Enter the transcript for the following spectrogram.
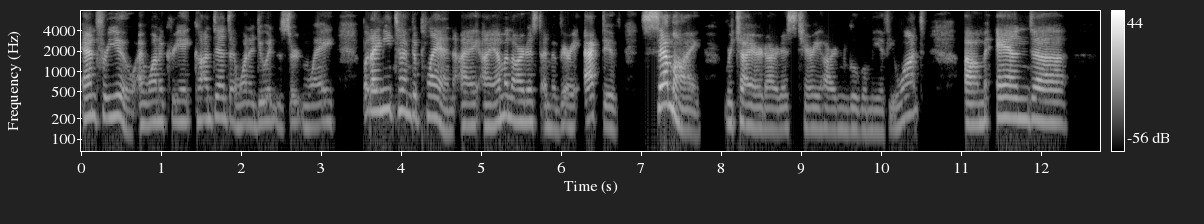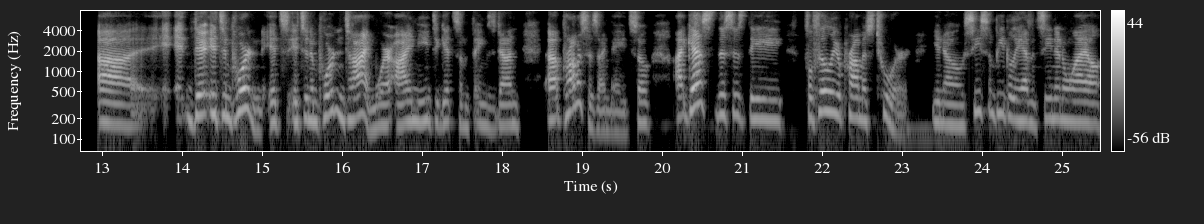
and for you. I want to create content. I want to do it in a certain way, but I need time to plan. I, I am an artist. I'm a very active, semi retired artist. Terri Hardin, Google me if you want. Um, and uh, uh it, it's important. It's it's an important time where i need to get some things done uh promises i made. So i guess this is the fulfill your promise tour you know see some people you haven't seen in a while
